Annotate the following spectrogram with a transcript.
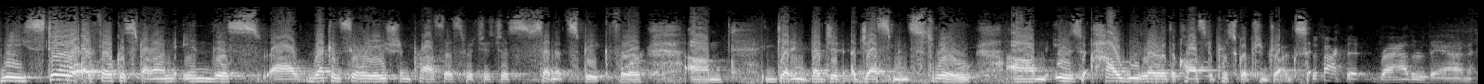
we still are focused on in this uh, reconciliation process, which is just Senate speak for um, getting budget adjustments through, um, is how we lower the cost of prescription drugs. The fact that rather than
